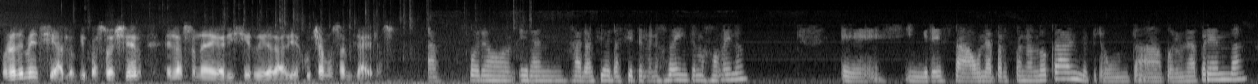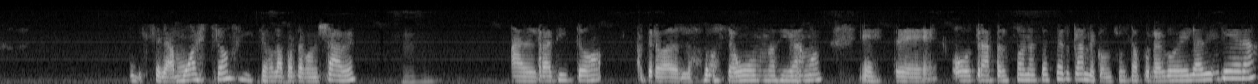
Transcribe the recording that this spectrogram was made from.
Bueno, demenciar lo que pasó ayer en la zona de Galicia y Rivadavia. Escuchamos a Milagros. Fueron, eran, habrán sido las 7 menos 20 más o menos. Eh, ingresa una persona al local, me pregunta por una prenda, se la muestro y cierro la puerta con llave. Al ratito, pero a los dos segundos, digamos, este, otra persona se acerca, me consulta por algo de la vidriera,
